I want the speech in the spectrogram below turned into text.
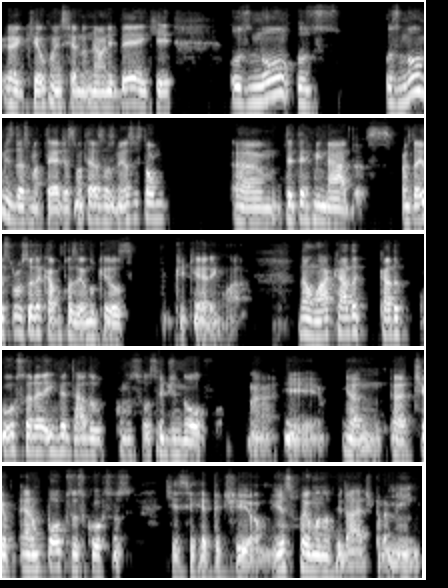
eh, que eu conhecia na UNB, que os, no, os, os nomes das matérias, as matérias das mesmas estão um, determinadas, mas daí os professores acabam fazendo o que eles o que querem lá. Não, lá cada, cada curso era inventado como se fosse de novo, né? E uh, tinha, eram poucos os cursos que se repetiam. Isso foi uma novidade para mim.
